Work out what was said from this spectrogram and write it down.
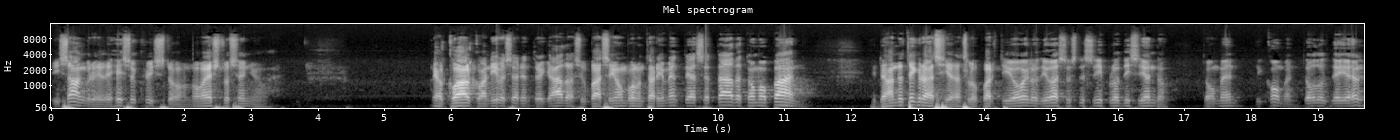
y sangre de Jesucristo nuestro Señor, el cual cuando iba a ser entregado a su pasión voluntariamente aceptada, tomó pan y dándote gracias, lo partió y lo dio a sus discípulos diciendo, tomen y comen todos de él,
